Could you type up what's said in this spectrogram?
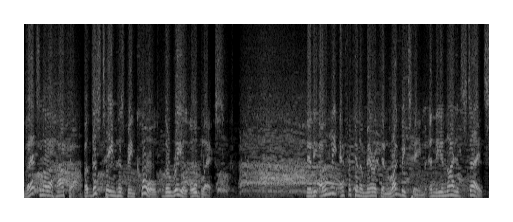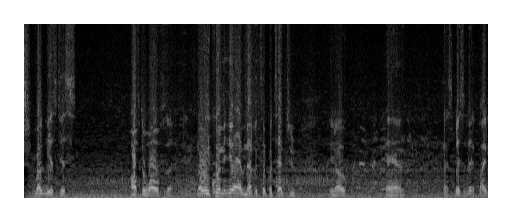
That's not a haka, but this team has been called the real All Blacks. They're the only African American rugby team in the United States. Rugby is just off the wall. No equipment you have, nothing to protect you, you know, and that's basically it. Like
